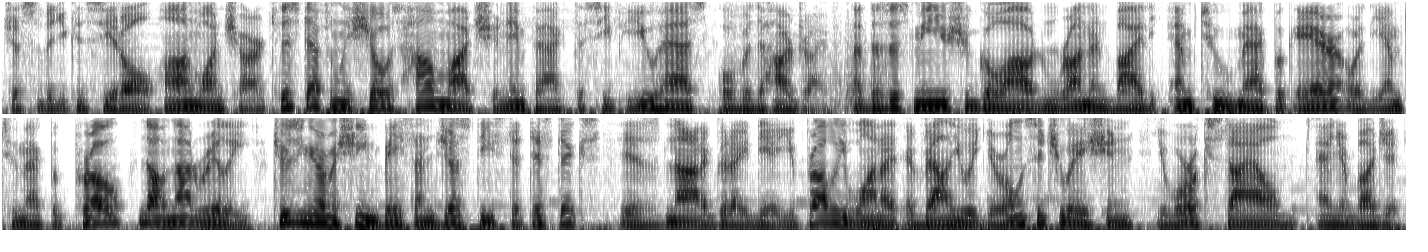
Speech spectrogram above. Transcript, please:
just so that you can see it all on one chart. This definitely shows how much an impact the CPU has over the hard drive. Now, does this mean you should go out and run and buy the M2 MacBook Air or the M2 MacBook Pro? No, not really. Choosing your machine based on just these statistics is not a good idea. You probably want to evaluate your own situation, your work style, and your budget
